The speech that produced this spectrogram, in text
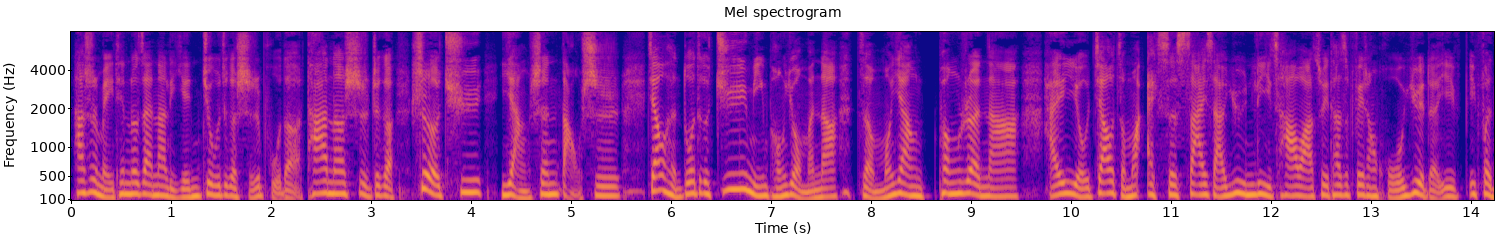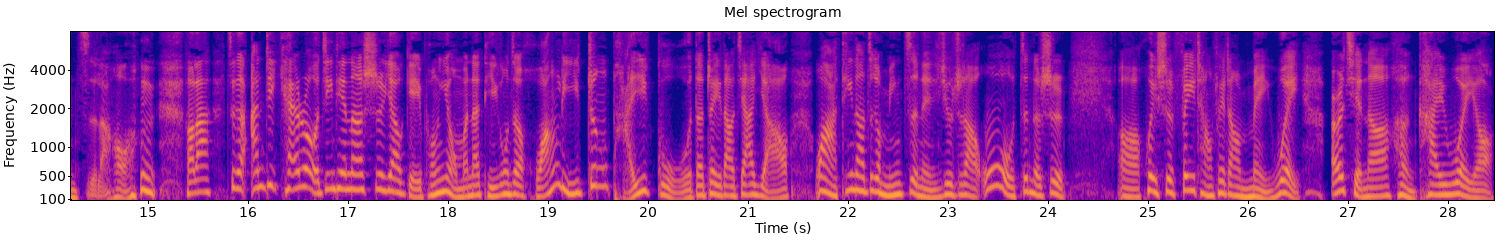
他是每天都在那里研究这个食谱的。他呢是这个社区养生导师，教很多这个居民朋友们呢怎么样烹饪啊，还有教怎么 exercise 啊，运力操啊。所以他是非常活跃的一一份子了哈。好啦，这个 Andy Carol 今天呢是要给朋友们呢提供这黄梨蒸排骨的这一道佳肴。哇，听到这个名字呢，你就知道哦，真的是。呃，会是非常非常美味，而且呢很开胃哦。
